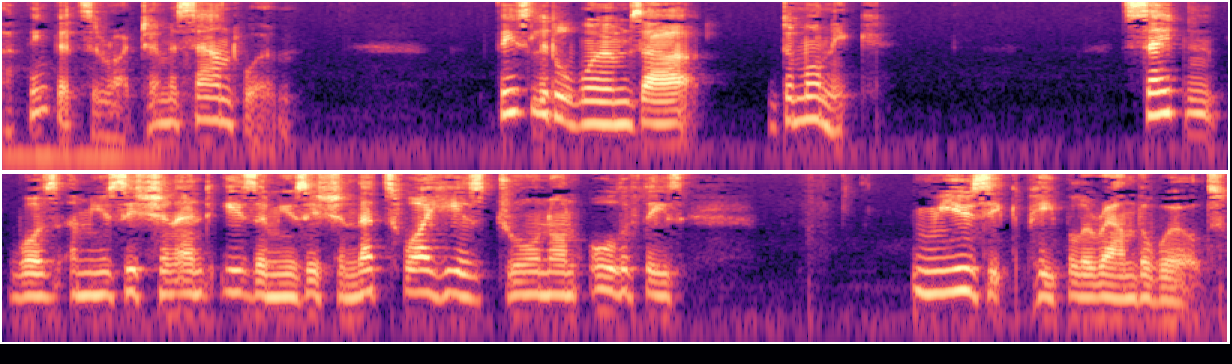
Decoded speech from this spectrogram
I think that's the right term, a sound worm. These little worms are demonic. Satan was a musician and is a musician. That's why he has drawn on all of these music people around the world.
